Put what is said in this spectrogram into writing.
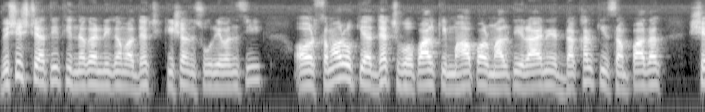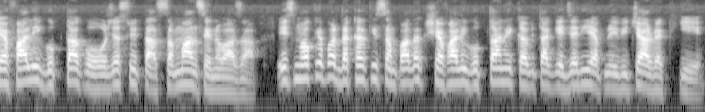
विशिष्ट अतिथि नगर निगम अध्यक्ष किशन सूर्यवंशी और समारोह की अध्यक्ष भोपाल की महापौर मालती राय ने दखल की संपादक शेफाली गुप्ता को ओजस्विता सम्मान से नवाजा। इस मौके पर दखल की संपादक शेफाली गुप्ता ने कविता के ज़रिए अपने विचार व्यक्त किए।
